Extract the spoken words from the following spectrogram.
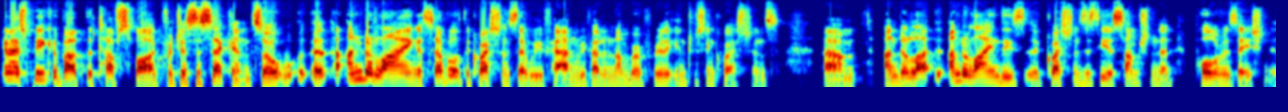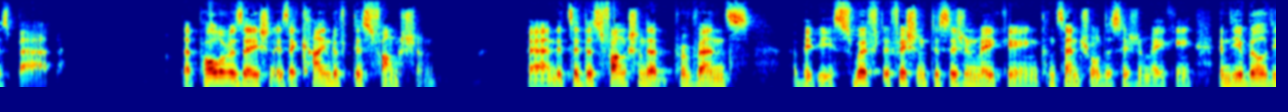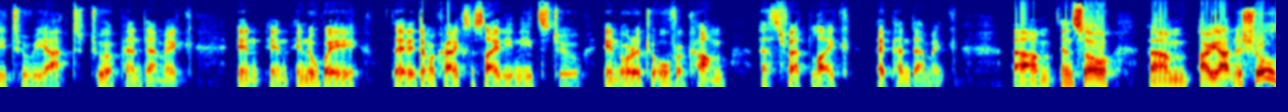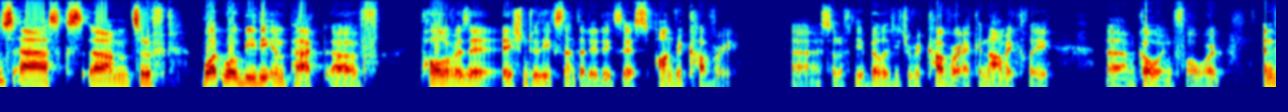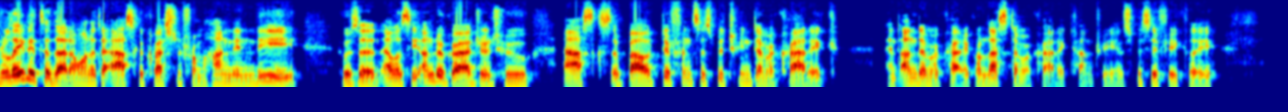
Can I speak about the tough slog for just a second? So, uh, underlying several of the questions that we've had, and we've had a number of really interesting questions, um, underli- underlying these uh, questions is the assumption that polarization is bad, that polarization is a kind of dysfunction. And it's a dysfunction that prevents maybe swift, efficient decision making, consensual decision making, and the ability to react to a pandemic in, in, in a way that a democratic society needs to in order to overcome a threat like a pandemic. Um, and so um, Ariadne Schulz asks um, sort of what will be the impact of polarization to the extent that it exists on recovery, uh, sort of the ability to recover economically um, going forward. And related to that, I wanted to ask a question from Han-Lin Lee, who's an LSE undergraduate who asks about differences between democratic and undemocratic or less democratic country. And specifically,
